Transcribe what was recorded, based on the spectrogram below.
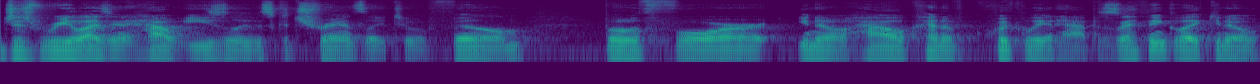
just realizing how easily this could translate to a film, both for you know how kind of quickly it happens. I think like you know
